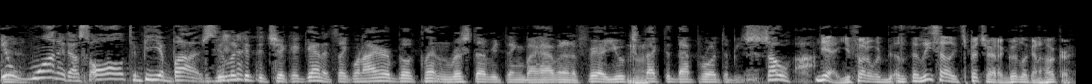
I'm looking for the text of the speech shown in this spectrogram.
You wanted us all to be a buzz. If you look at the chick, again, it's like when I heard Bill Clinton risked everything by having an affair, you expected that broad to be so hot. Yeah, you thought it would. Be, at least Eliot Spitzer had a good-looking hooker.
